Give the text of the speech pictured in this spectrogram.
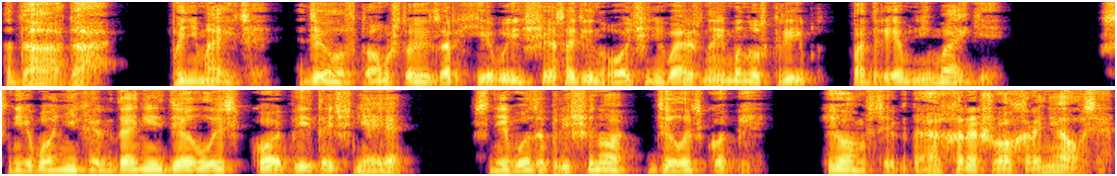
Да, да. Понимаете, дело в том, что из архива исчез один очень важный манускрипт по древней магии. С него никогда не делалось копий, точнее, с него запрещено делать копии, и он всегда хорошо охранялся.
